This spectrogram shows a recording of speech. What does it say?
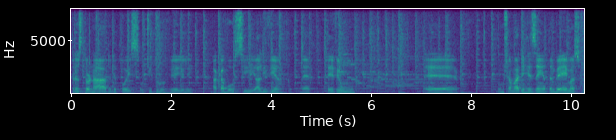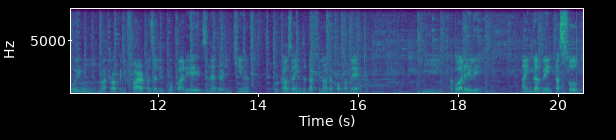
transtornado, depois o título veio e ele acabou se aliviando, né? Teve um é, vamos chamar de resenha também, mas foi um- uma troca de farpas ali com o Paredes, né, da Argentina, por causa ainda da final da Copa América. E agora ele, ainda bem, tá solto,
